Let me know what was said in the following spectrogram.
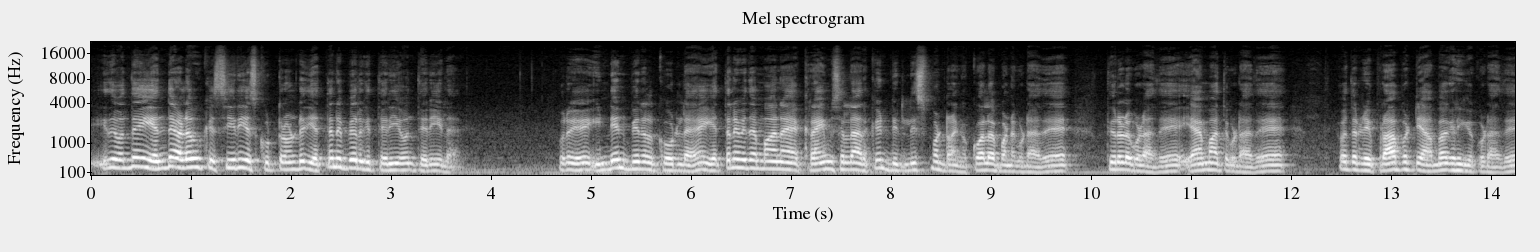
இது வந்து எந்த அளவுக்கு சீரியஸ் குற்றம்ன்றது எத்தனை பேருக்கு தெரியும்னு தெரியல. ஒரு இந்தியன் பீனல் கோடில் எத்தனை விதமான க்ரைம்ஸ் எல்லாம் இருக்குது லிஸ்ட் பண்ணுறாங்க கொலை பண்ணக்கூடாது திருடக்கூடாது ஏமாற்றக்கூடாது ஒருத்தருடைய ப்ராப்பர்ட்டி அபகரிக்கக்கூடாது.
